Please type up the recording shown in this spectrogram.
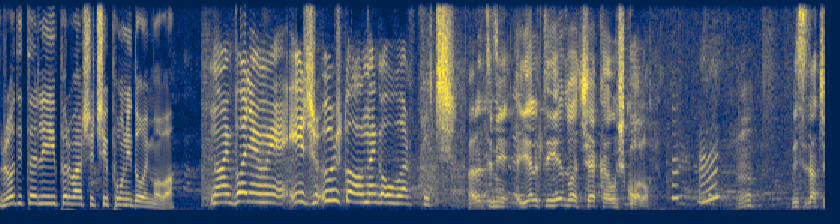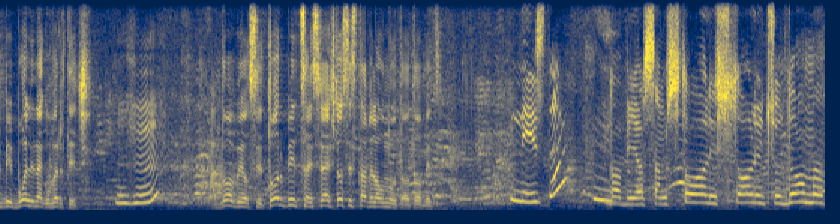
Roditelji i prvašići puni dojmova. Najbolje mi je ići u školu nego u vrtić. Reci mi, je li ti jedva čeka u školu? Mm? Misli da će biti bolje nego vrtić? Mhm. A dobio si torbica i sve, što si stavila unutra u torbicu? Ništa. Dobio sam stol i stolicu doma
